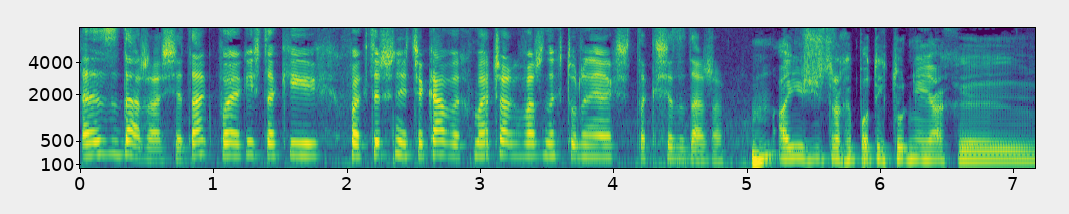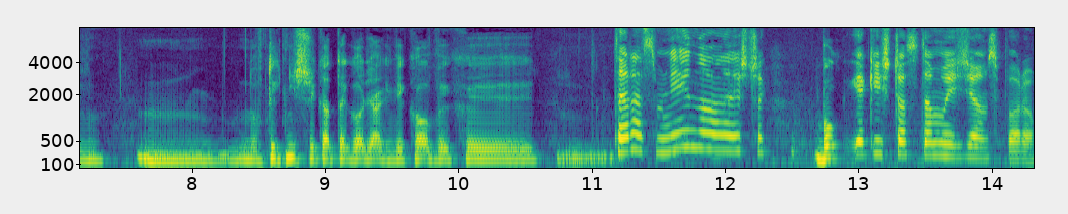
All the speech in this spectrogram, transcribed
E, Zdarza się, tak? Po jakichś takich faktycznie ciekawych meczach, ważnych turniejach się- tak się zdarza. Mhm. A jeździsz trochę po tych turniejach, y, mm, no, w tych niższych kategoriach wiekowych, y, Teraz mniej, no ale jeszcze bo jakiś czas temu jeździłam sporo.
